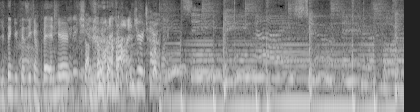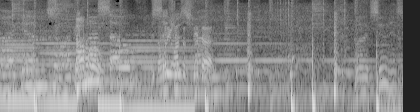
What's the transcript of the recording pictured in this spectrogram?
You think because you can fit in here? Shut up. I'll end your entire life. Seeming nice to a bitter boy like him, so I got myself a Nobody wants to see that. But soon as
